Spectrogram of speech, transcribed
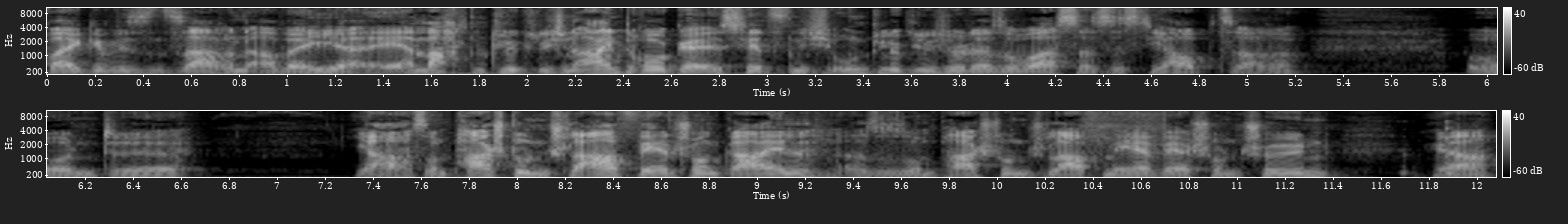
bei gewissen Sachen, aber hier, er macht einen glücklichen Eindruck, er ist jetzt nicht unglücklich oder sowas, das ist die Hauptsache. Und äh, ja, so ein paar Stunden Schlaf wären schon geil, also so ein paar Stunden Schlaf mehr wäre schon schön, ja.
